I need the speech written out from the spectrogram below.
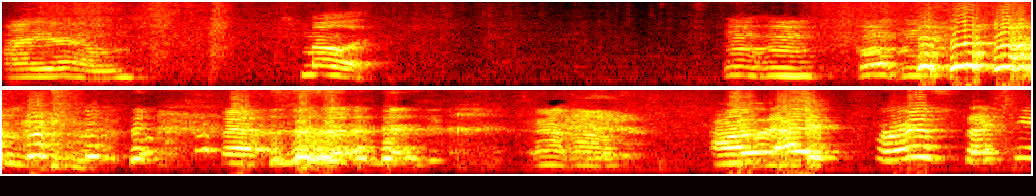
I am. Smell it. Mm-mm. Mm-mm. uh-uh. I, I for a second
